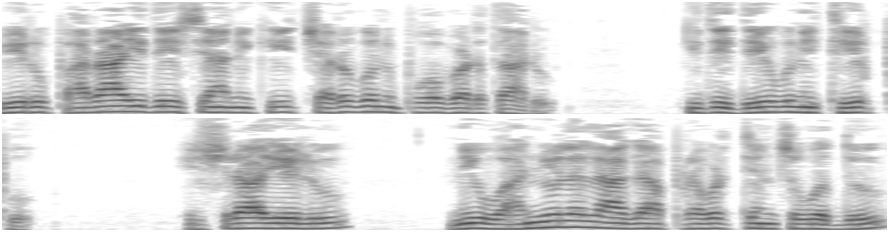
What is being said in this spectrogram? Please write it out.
వీరు పరాయి దేశానికి చెరగొని పోబడతారు. ఇది దేవుని తీర్పు. ఇస్రాయేలు నీవు అన్యులలాగా ప్రవర్తించవద్దు.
